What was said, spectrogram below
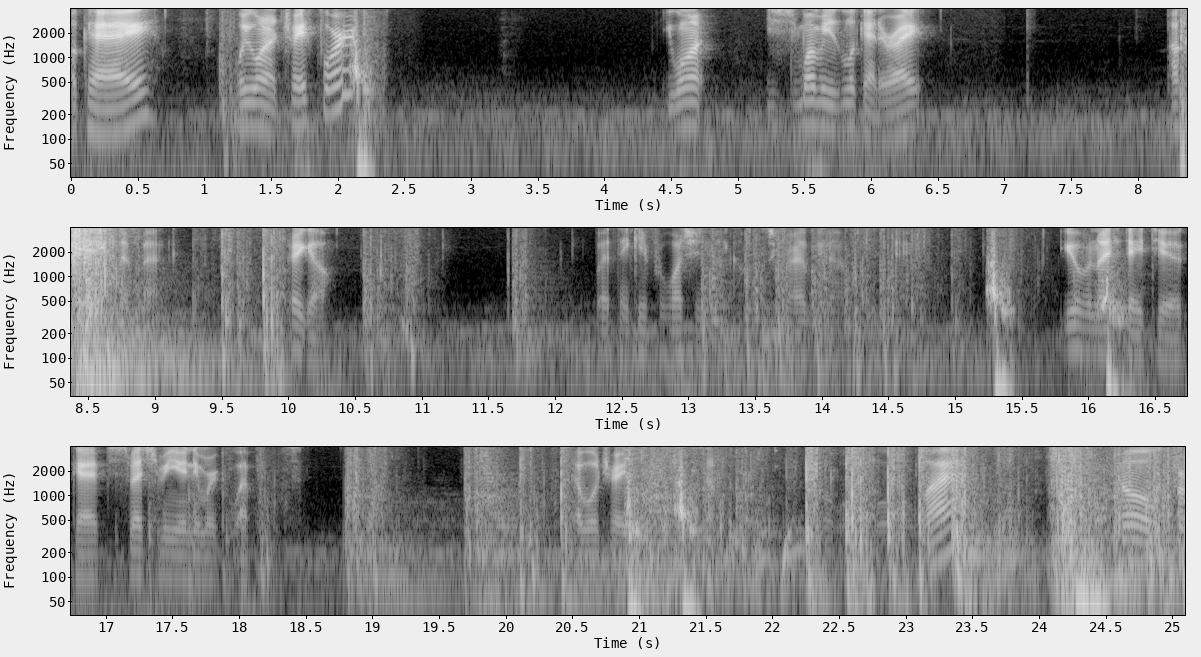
Okay. What do you want to trade for? You want you just want me to look at it, right? Okay, yeah, you back. There you go. But thank you for watching, like, comment, subscribe, leave a okay. You have a nice day too, okay? Just message me any more weapons. I will trade stuff. What? No, for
